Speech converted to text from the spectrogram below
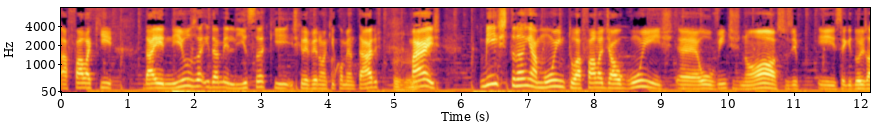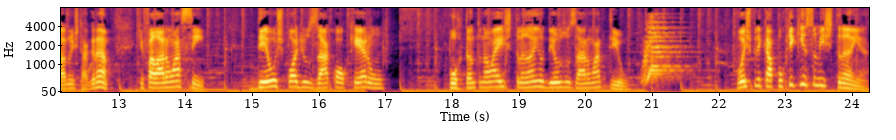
a fala aqui da Enilza e da Melissa, que escreveram aqui comentários. Mas me estranha muito a fala de alguns é, ouvintes nossos e, e seguidores lá no Instagram que falaram assim: Deus pode usar qualquer um. Portanto, não é estranho Deus usar um ateu. Vou explicar por que, que isso me estranha.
